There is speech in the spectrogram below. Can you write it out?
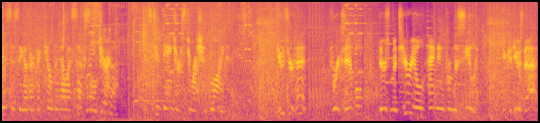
This is the other that killed an OSF soldier. It's too dangerous to rush in blind. Use your head. For example, there's material hanging from the ceiling. You could use that.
